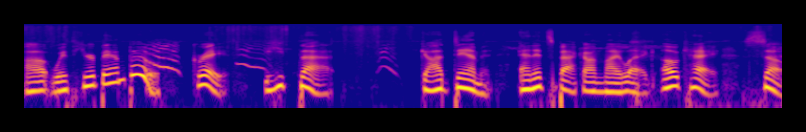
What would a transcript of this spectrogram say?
uh, with your bamboo. Great. Eat that. God damn it. And it's back on my leg. Okay. So,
